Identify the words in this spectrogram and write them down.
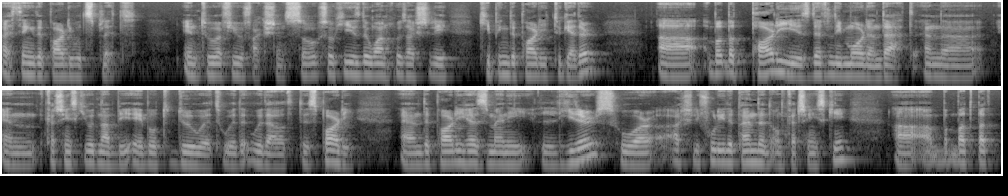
I think the party would split into a few factions. So, so he is the one who is actually keeping the party together. Uh, but but party is definitely more than that, and uh, and Kaczynski would not be able to do it with, without this party. And the party has many leaders who are actually fully dependent on Kaczynski, uh, but but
